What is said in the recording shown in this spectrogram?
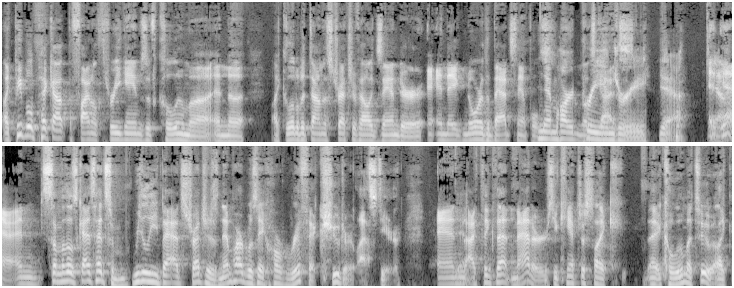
like people pick out the final three games of Kaluma and the like a little bit down the stretch of Alexander, and they ignore the bad samples. Nembhard pre-injury, yeah. Yeah. yeah, and some of those guys had some really bad stretches. Nembhard was a horrific shooter last year, and yeah. I think that matters. You can't just like uh, Kaluma too, like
